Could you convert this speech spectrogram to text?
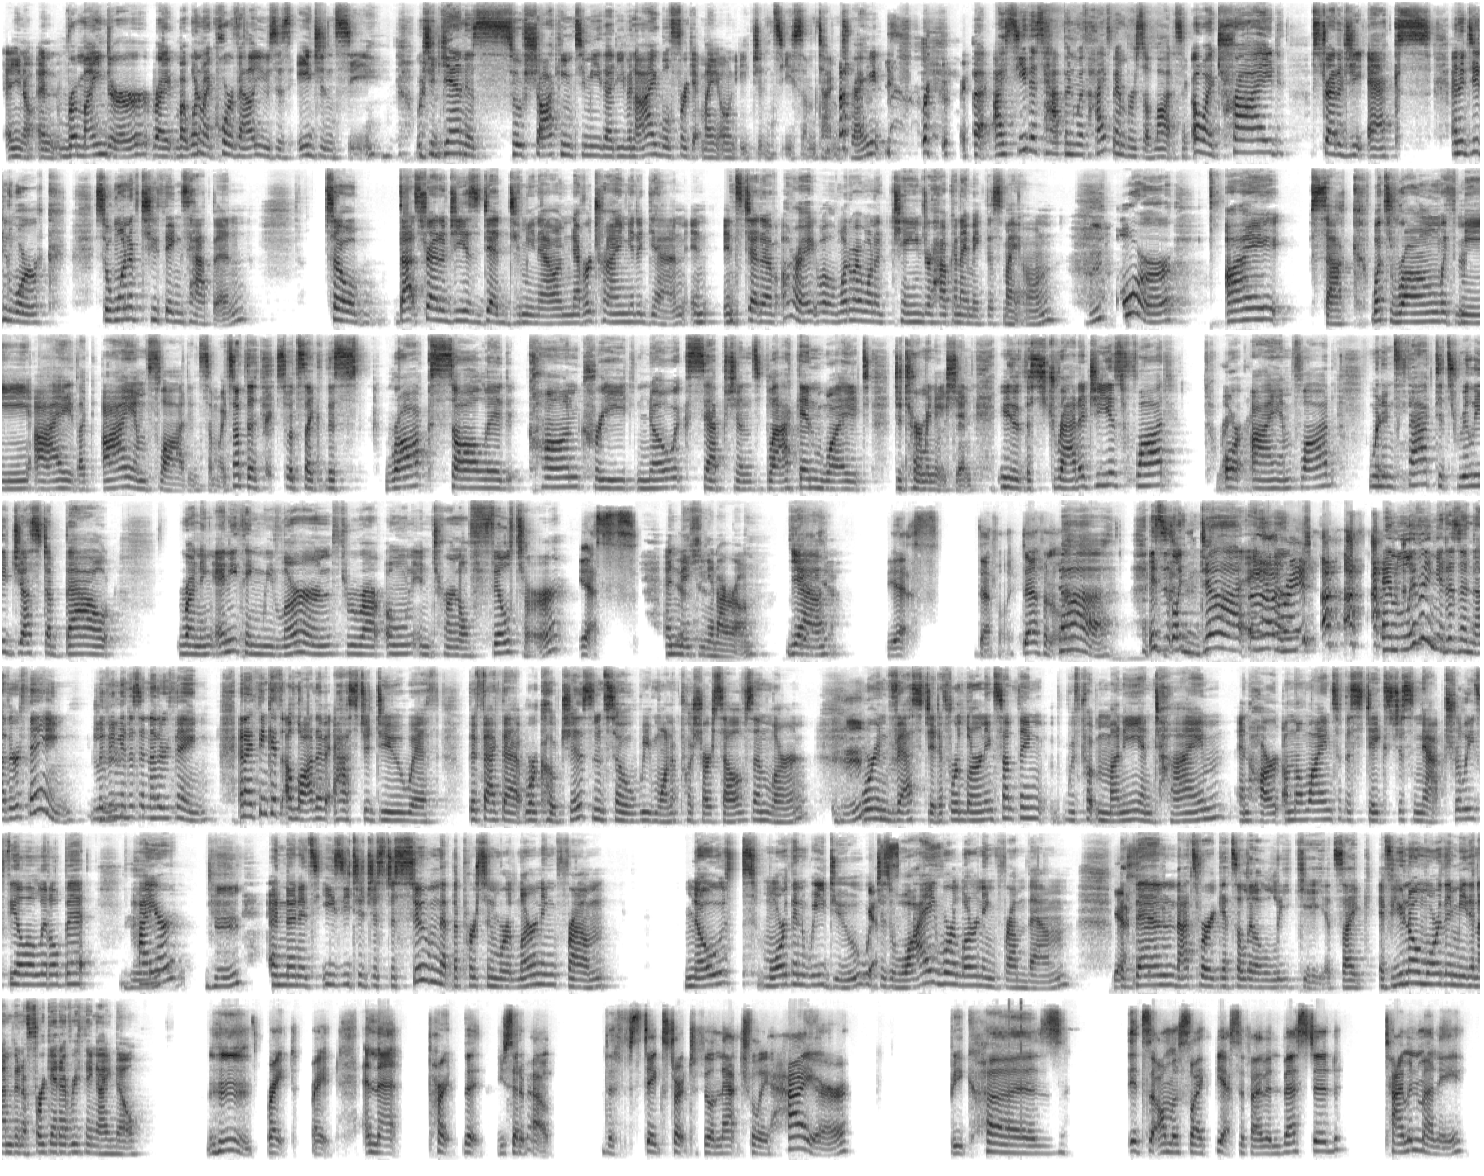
And, you know, and reminder, right? But one of my core values is agency, mm-hmm. which again is so shocking to me that even I will forget my own agency sometimes, right? but I see this happen with Hive members a lot. It's like, oh, I tried strategy X and it didn't work. So one of two things happen. So that strategy is dead to me now. I'm never trying it again. And instead of, all right, well, what do I want to change or how can I make this my own? Mm-hmm. Or I suck. What's wrong with me? I like I am flawed in some way. It's not the so it's like this rock solid, concrete, no exceptions, black and white determination. Either the strategy is flawed right, or right. I am flawed, when right. in fact it's really just about running anything we learn through our own internal filter. Yes. And yes. making it our own. Yeah. Yes. yes. Definitely. Definitely. Duh. It's like duh. And, and living it is another thing. Living mm-hmm. it is another thing. And I think it's a lot of it has to do with the fact that we're coaches. And so we want to push ourselves and learn. Mm-hmm. We're invested. If we're learning something, we've put money and time and heart on the line. So the stakes just naturally feel a little bit mm-hmm. higher. Mm-hmm. And then it's easy to just assume that the person we're learning from knows more than we do, which yes. is why we're learning from them. Yes. But then that's where it gets a little leaky. It's like, if you know more than me, then I'm going to forget everything I know. Mm-hmm. Right, right. And that part that you said about the stakes start to feel naturally higher because it's almost like, yes, if I've invested time and money,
